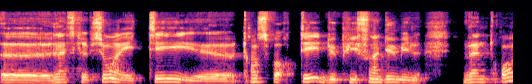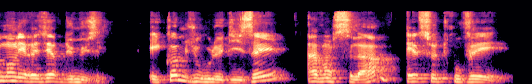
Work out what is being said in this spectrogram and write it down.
euh, l'inscription a été euh, transportée depuis fin 2023 dans les réserves du musée. Et comme je vous le disais, avant cela, elle se trouvait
